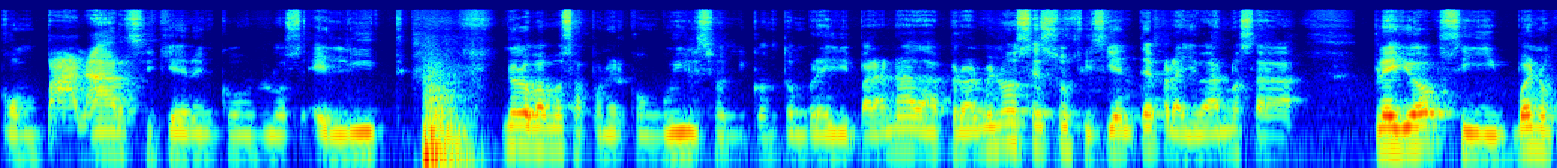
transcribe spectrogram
comparar, si quieren, con los Elite. No lo vamos a poner con Wilson ni con Tom Brady para nada, pero al menos es suficiente para llevarnos a playoffs y bueno,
